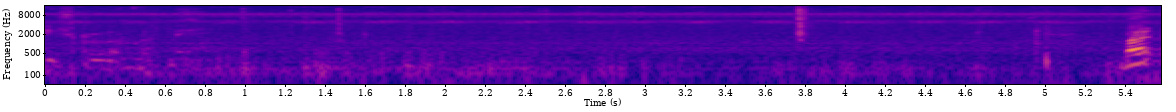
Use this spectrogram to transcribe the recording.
Safety screwing with me. But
